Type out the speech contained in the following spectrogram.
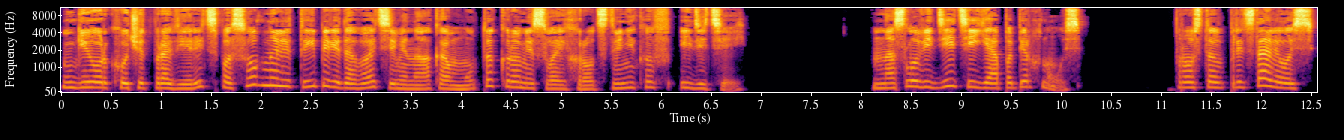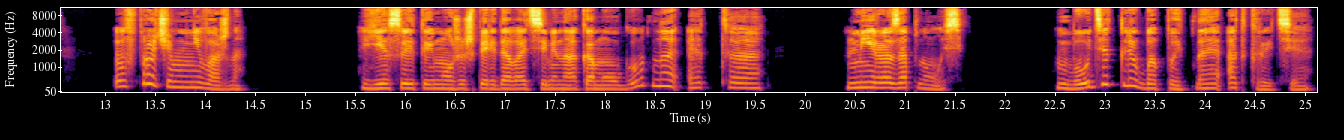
Георг хочет проверить, способна ли ты передавать семена кому-то, кроме своих родственников и детей». На слове «дети» я поперхнулась. Просто представилась... Впрочем, неважно. Если ты можешь передавать семена кому угодно, это... Мира запнулась. Будет любопытное открытие.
